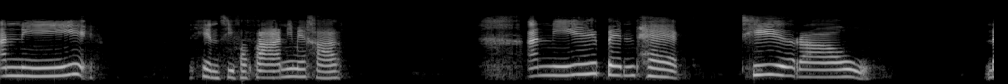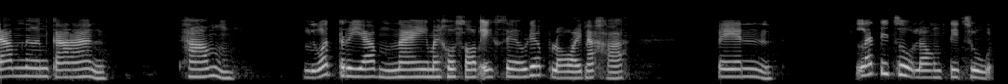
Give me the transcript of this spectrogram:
อันนี้ เห็นสีฟ้าๆนี่ไหมคะ อันนี้เป็นแท็กที่เราดำเนินการทำหรือว่าเตรียมใน Microsoft Excel เรียบร้อยนะคะ เป็น latitude longitude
